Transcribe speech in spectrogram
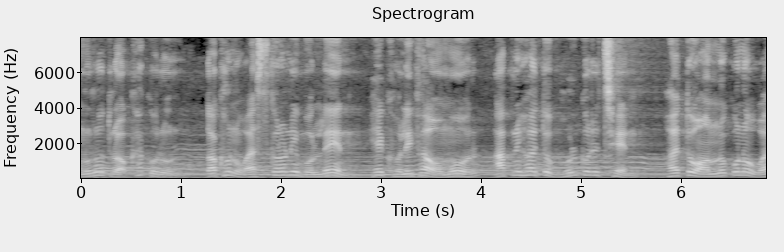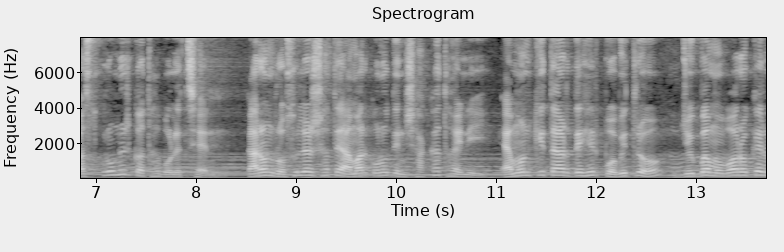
অনুরোধ রক্ষা করুন। তখন ওয়াসকরণী বললেন, হে খলিফা ওমর, আপনি হয়তো ভুল করেছেন, হয়তো অন্য কোনো ওয়াসকরণীর কথা বলেছেন, কারণ রসুলের সাথে আমার কোনোদিন সাক্ষাৎ হয়নি। এমনকি তার দেহের পবিত্র জুব্বা মোবারকের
